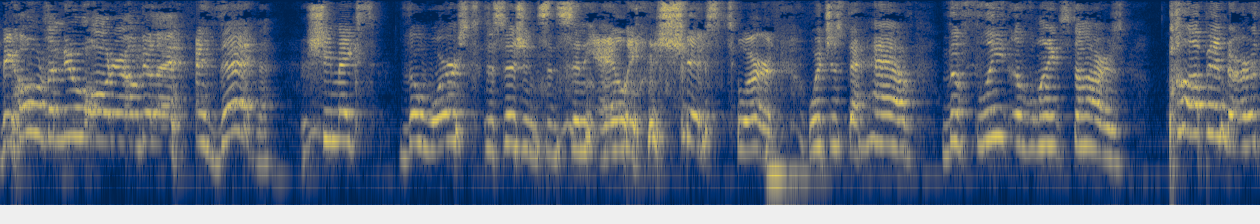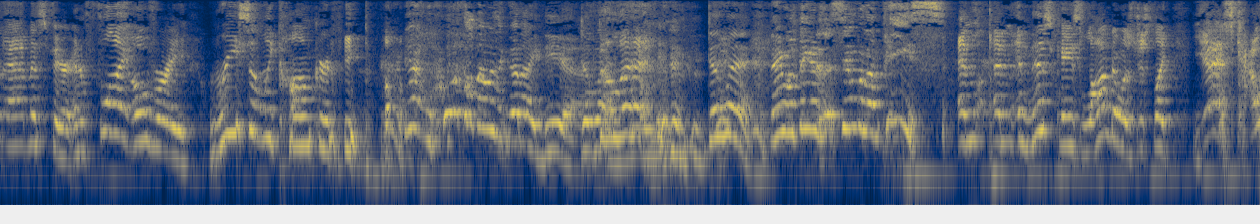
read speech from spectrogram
Behold the new order of delay! And then she makes the worst decision since sending alien ships to Earth, which is to have the fleet of white stars pop into Earth atmosphere and fly over a recently conquered people. Yeah, who thought that was a good idea? Delenn. Delenn. They will think it was a symbol of peace! And, and in this case, Londo was just like, yes, cow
